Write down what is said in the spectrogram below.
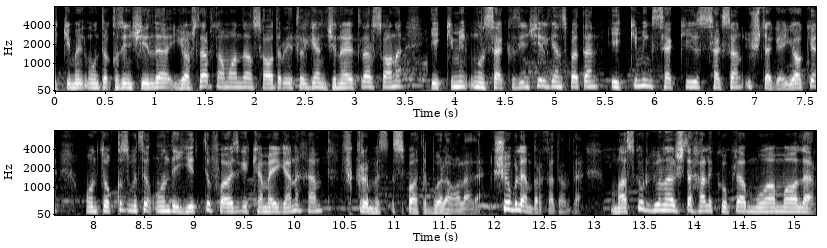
Ikki ming o'n to'qqizinchi yilda yoshlar tomonidan sodir etilgan jinoyatlar soni 2018 yilga nisbatan 2883 taga yoki 19,7 foizga kamaygani ham fikrimiz isboti bo'la oladi. Shu bilan bir qatorda mazkur yo'nalishda hali ko'plab muammolar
